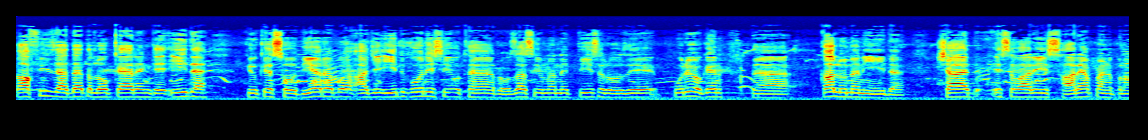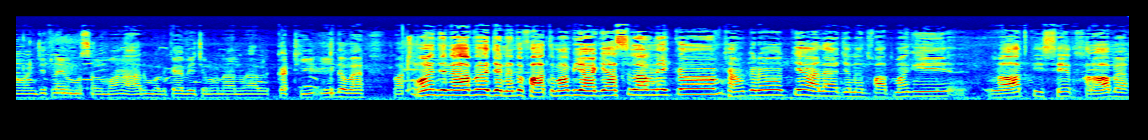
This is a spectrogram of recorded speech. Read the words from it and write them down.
काफ़ी ज़्यादा तो लोग कह रहे हैं कि ईद है क्योंकि सऊदी अरब अज ईद नहीं सी उत रोज़ा से उन्होंने तीस रोज़े पूरे हो गए कल उन्होंने ईद है। शायद इस बारी सारे भैन भरावान जितने भी मुसलमान हर मुल्क कट्ठी ईद हो और जनाब जन्नत फातिमा भी आ गया अस्सलाम वालेकुम। क्षम करो क्या हाल है जन्नत फातिमा की? रात की सेहत ख़राब है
